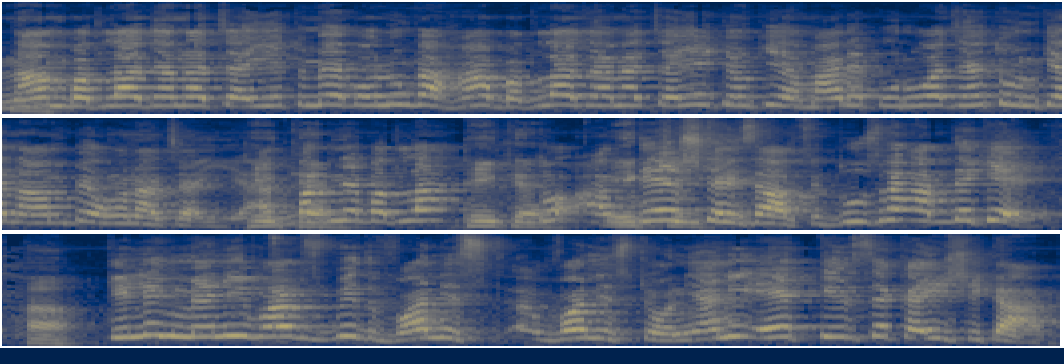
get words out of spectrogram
नाम बदला जाना चाहिए तो मैं बोलूँगा हाँ बदला जाना चाहिए क्योंकि हमारे पूर्वज हैं तो उनके नाम पे होना चाहिए अकबर ने बदला तो अब देश के हिसाब से दूसरा अब देखिए हाँ। Killing many words with one one stone यानी एक तीर से कई शिकार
